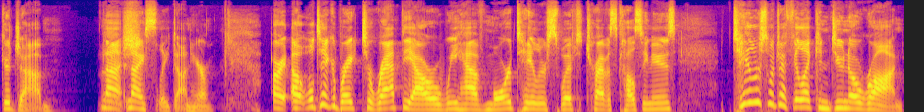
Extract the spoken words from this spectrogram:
Good job. Nice. Ni- nicely done here. All right, uh, we'll take a break to wrap the hour. We have more Taylor Swift, Travis Kelce news. Taylor Swift, I feel like, can do no wrong.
